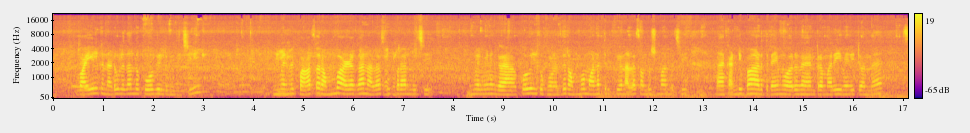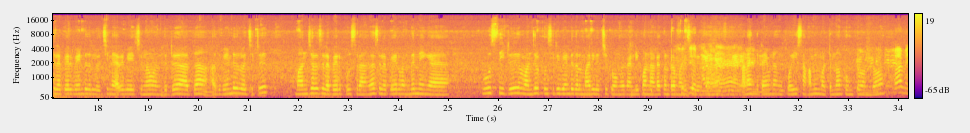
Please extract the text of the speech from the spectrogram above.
வயலுக்கு நடுவில் தான் அந்த கோவில் இருந்துச்சு. உண்மையிலுமே பார்க்க ரொம்ப அழகாக நல்லா சூப்பராக இருந்துச்சு. உண்மையிலுமே நாங்கள் கோவிலுக்கு போனது ரொம்ப மன திருப்தியாக நல்லா சந்தோஷமாக இருந்துச்சு. நான் கண்டிப்பாக அடுத்த டைம் வருவேன்ற மாதிரி வேண்டிகிட்டு வந்தேன். சில பேர் வேண்டுதல் வச்சு நிறைவேறுச்சுன்னா வந்துட்டு அதுதான் அது வேண்டுதல் வச்சுட்டு மஞ்சள் சில பேர் பூசுகிறாங்க சில பேர் வந்து நீங்கள் பூசிட்டு மஞ்சள் பூசிட்டு வேண்டுதல் மாதிரி வச்சுக்கோங்க. கண்டிப்பாக நடக்குன்ற மாதிரி சொல்லியிருக்காங்க. ஆனால் இந்த டைம் நாங்கள் போய் சாமி மட்டும்தான் கும்பிட்டு வந்தோம்.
